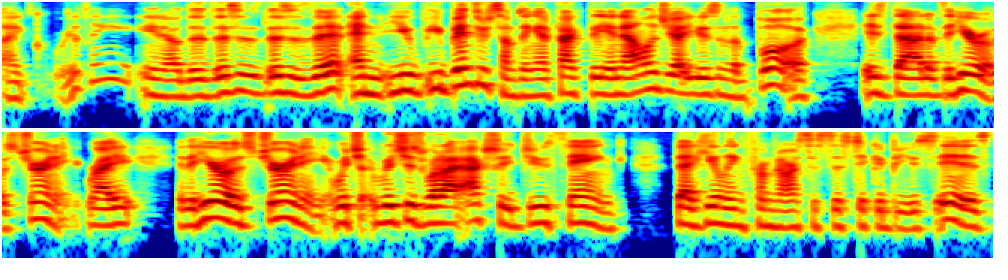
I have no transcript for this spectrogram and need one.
like really? You know the, this is this is it? And you you've been through something. In fact the analogy i use in the book is that of the hero's journey right? The hero's journey which which is what i actually do think that healing from narcissistic abuse is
